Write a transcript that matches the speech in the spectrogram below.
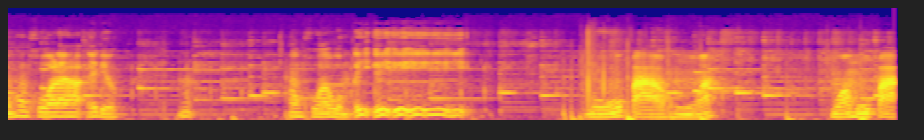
ผมห้องครัวแล้วฮะเอ้ยเดี๋ยว ห้องครัวผมเอ้ยเอ้ยเอ้ยเอ้ยเอ้ยเอ้ยหมูป่าหัว หัวหมูป่า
